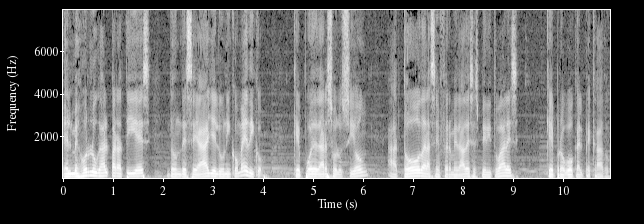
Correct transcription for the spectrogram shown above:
el mejor lugar para ti es donde se halla el único médico que puede dar solución a todas las enfermedades espirituales que provoca el pecado.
